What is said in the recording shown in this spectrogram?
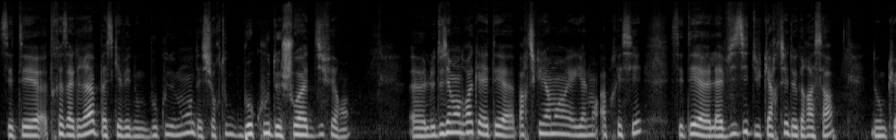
C'était très agréable parce qu'il y avait donc beaucoup de monde et surtout beaucoup de choix différents. le deuxième endroit qui a été particulièrement également apprécié, c'était la visite du quartier de Grassa. Donc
